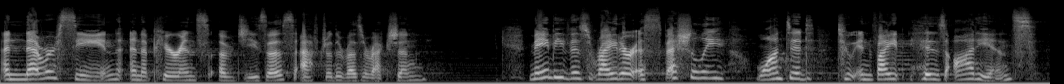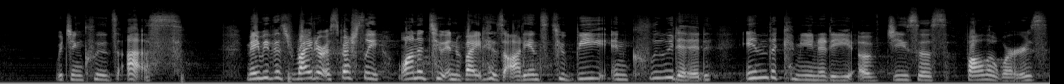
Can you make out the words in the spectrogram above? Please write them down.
and never seen an appearance of Jesus after the resurrection. Maybe this writer especially wanted to invite his audience, which includes us, Maybe this writer especially wanted to invite his audience to be included in the community of Jesus' followers,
